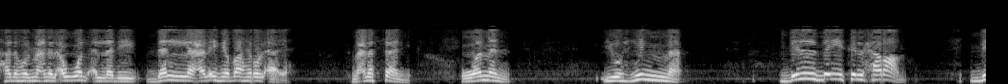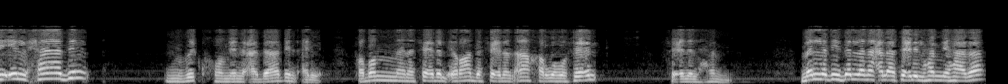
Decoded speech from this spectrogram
هذا هو المعنى الأول الذي دل عليه ظاهر الآية. المعنى الثاني ومن يهم بالبيت الحرام بإلحاد نذقه من عذاب أليم. فضمن فعل الإرادة فعلا آخر وهو فعل فعل الهم. ما الذي دلنا على فعل الهم هذا؟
